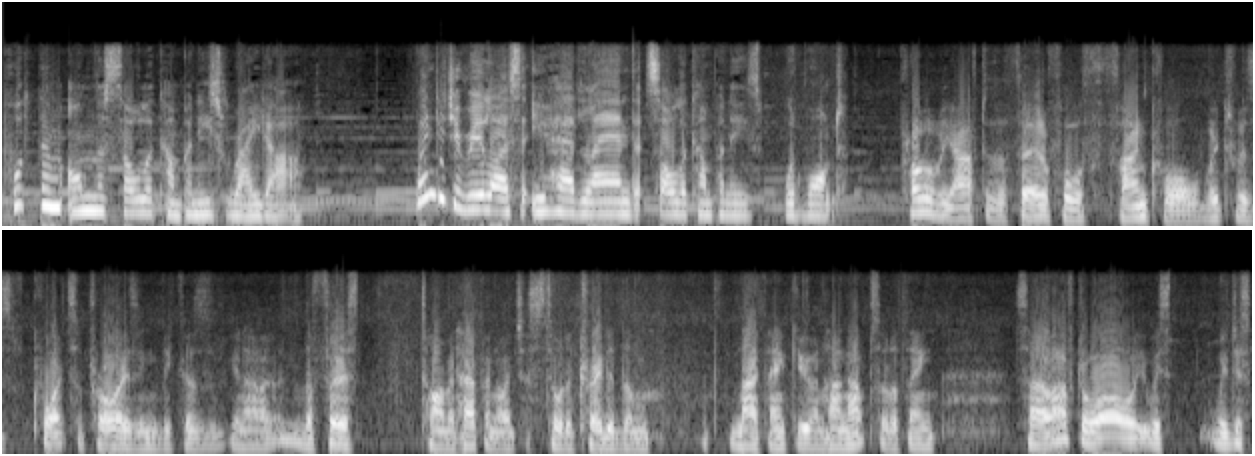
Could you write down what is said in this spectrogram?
put them on the solar company's radar. When did you realise that you had land that solar companies would want? Probably after the third or fourth phone call, which was quite surprising because, you know, the first time it happened, I just sort of treated them with no thank you and hung up sort of thing. So after a while, we, we just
